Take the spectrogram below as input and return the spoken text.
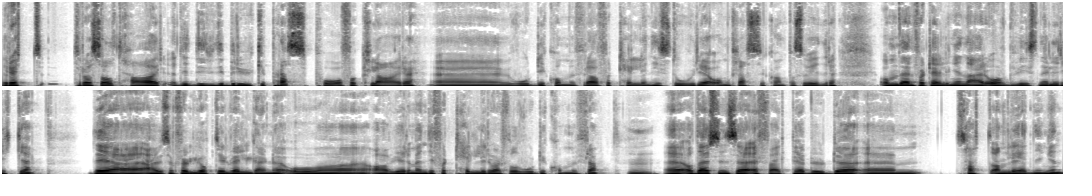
Rødt tross alt har De, de, de bruker plass på å forklare eh, hvor de kommer fra, fortelle en historie om klassekamp osv. Om den fortellingen er overbevisende eller ikke, det er jo selvfølgelig opp til velgerne å avgjøre, men de forteller i hvert fall hvor de kommer fra. Eh, og der syns jeg Frp burde eh, tatt anledningen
